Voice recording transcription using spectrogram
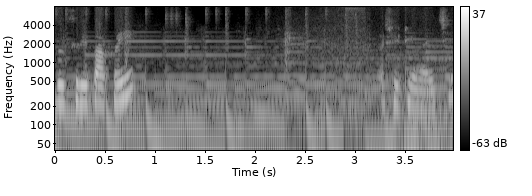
दुसरी पाकळी अशी ठेवायची.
